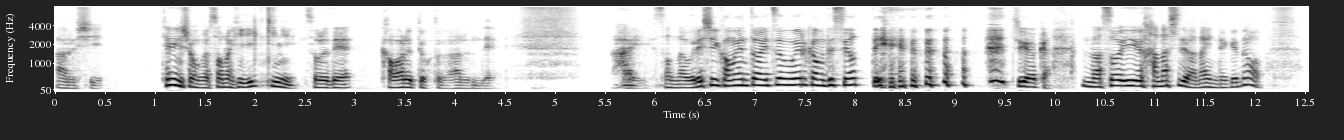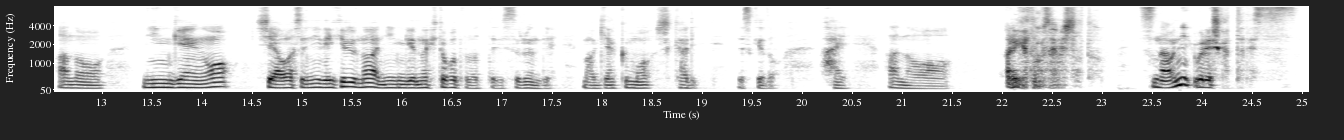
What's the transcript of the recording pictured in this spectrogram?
あるし、テンションがその日一気にそれで変わるってことがあるんで、はい。そんな嬉しいコメントはいつもウェルカムですよっていう。違うか。まあそういう話ではないんだけど、あの、人間を幸せにできるのは人間の一言だったりするんで、まあ逆もしかりですけど、はい。あの、ありがとうございましたと素直に嬉しかったです。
